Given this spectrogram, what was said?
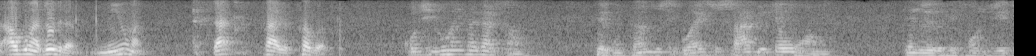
Alguma dúvida? Nenhuma? Tá? Fábio, por favor. Continua a indagação, perguntando se Boécio sabe o que é um homem. Tendo ele respondido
